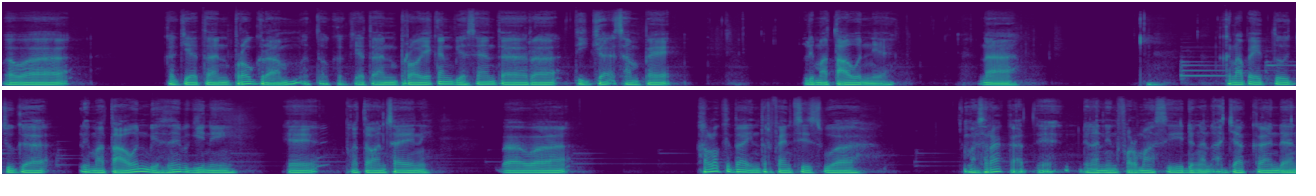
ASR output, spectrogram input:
bahwa kegiatan program atau kegiatan proyek kan biasanya antara 3 sampai 5 tahun ya. Nah kenapa itu juga lima tahun biasanya begini ya pengetahuan saya nih bahwa kalau kita intervensi sebuah masyarakat ya dengan informasi, dengan ajakan dan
